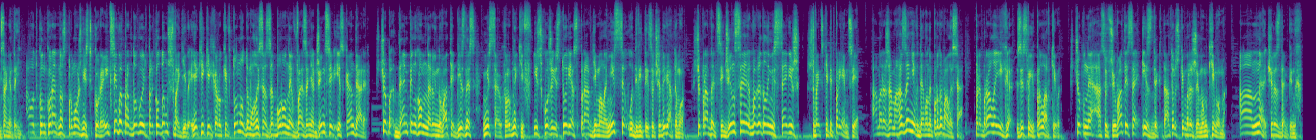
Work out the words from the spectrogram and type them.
зайнятий. А от конкурентну спроможність корейців виправдовують прикладом шведів, які кілька років тому домоглися заборони ввезення джинсів іскандер, щоб демпінгом не руйнувати бізнес місцевих виробників. І схожа історія справді мала місце у 2009-му. Щоправда, ці джинси вигадали місцеві ж шведські підприємці. А мережа магазинів, де вони продавалися, прибрала їх зі своїх прилавків, щоб не асоціюватися із диктаторським режимом Кімом, а не через демпінг.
